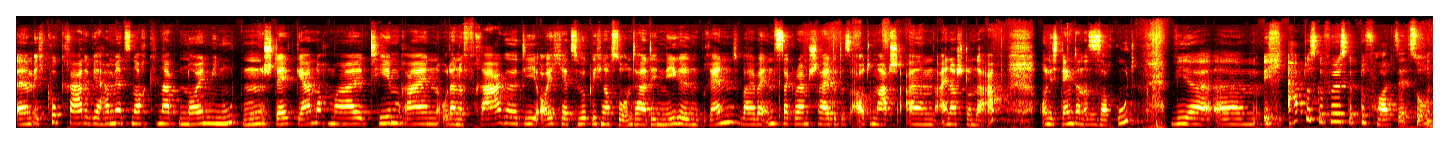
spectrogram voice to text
Ähm, ich gucke gerade, wir haben jetzt noch knapp neun Minuten. Stellt gern noch mal Themen rein oder eine Frage, die euch jetzt wirklich noch so unter den Nägeln brennt, weil bei Instagram schaltet es automatisch ähm, einer Stunde ab. Und ich denke, dann ist es auch gut. Wir, ähm, ich habe das Gefühl, es gibt eine Fortsetzung.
